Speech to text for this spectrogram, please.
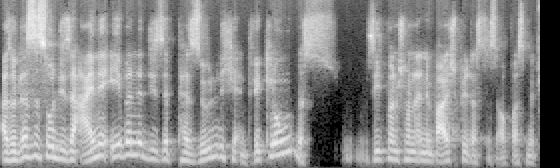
Also das ist so diese eine Ebene, diese persönliche Entwicklung. Das sieht man schon an dem Beispiel, dass das auch was mit.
